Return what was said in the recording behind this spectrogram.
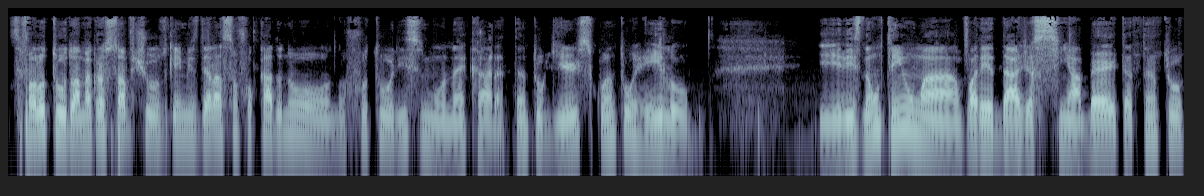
Você falou tudo. A Microsoft, os games dela são focados no, no futuríssimo, né, cara? Tanto o Gears quanto o Halo. E eles não têm uma variedade assim aberta, tanto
